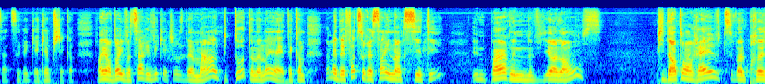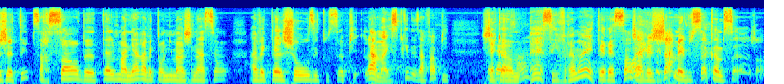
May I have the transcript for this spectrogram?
ça tirait quelqu'un, puis j'étais comme, voyons donc, il va-tu arriver quelque chose de mal, puis tout, non, non, elle était comme, non, mais des fois, tu ressens une anxiété, une peur, une violence, puis dans ton rêve, tu vas le projeter, puis ça ressort de telle manière avec ton imagination, avec telle chose et tout ça. Puis là, elle m'a expliqué des affaires, puis j'étais comme. Hein, c'est vraiment intéressant. Ouais. J'avais jamais vu ça comme ça, genre.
